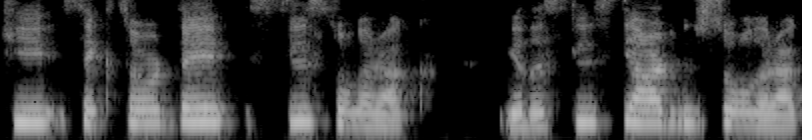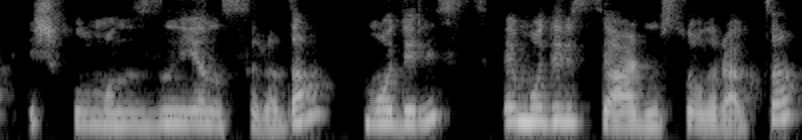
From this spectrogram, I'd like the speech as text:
ki sektörde stilist olarak ya da stilist yardımcısı olarak iş bulmanızın yanı sıra da modelist ve modelist yardımcısı olarak da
